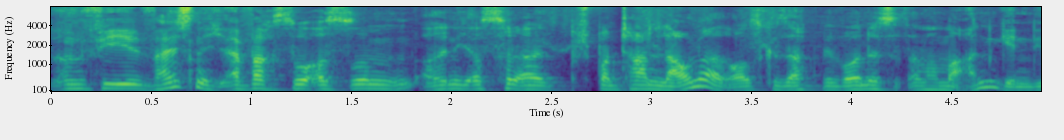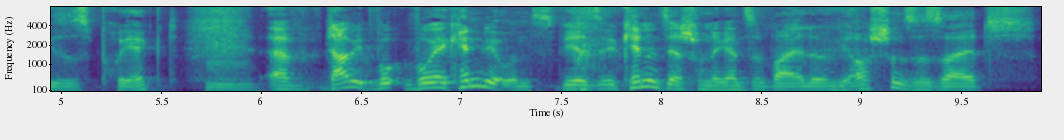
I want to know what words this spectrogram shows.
irgendwie, weiß nicht, einfach so aus so einem, also nicht aus so einer spontanen Laune heraus gesagt, wir wollen das jetzt einfach mal angehen, dieses Projekt. Mhm. Äh, David, wo, woher kennen wir uns? Wir, wir kennen uns ja schon eine ganze Weile und wir auch schon so seit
